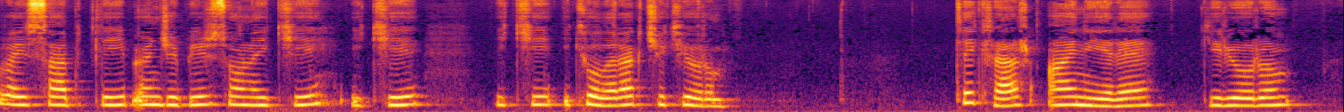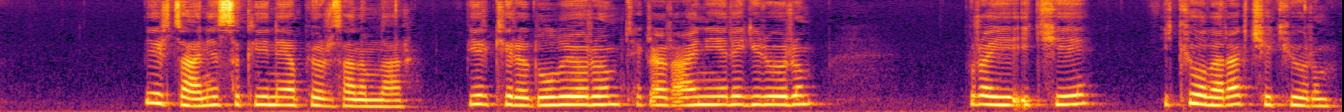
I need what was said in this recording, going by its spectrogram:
burayı sabitleyip önce 1 sonra 2 2 2 2 olarak çekiyorum. Tekrar aynı yere giriyorum. Bir tane sık iğne yapıyoruz hanımlar. Bir kere doluyorum. Tekrar aynı yere giriyorum. Burayı 2 2 olarak çekiyorum.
